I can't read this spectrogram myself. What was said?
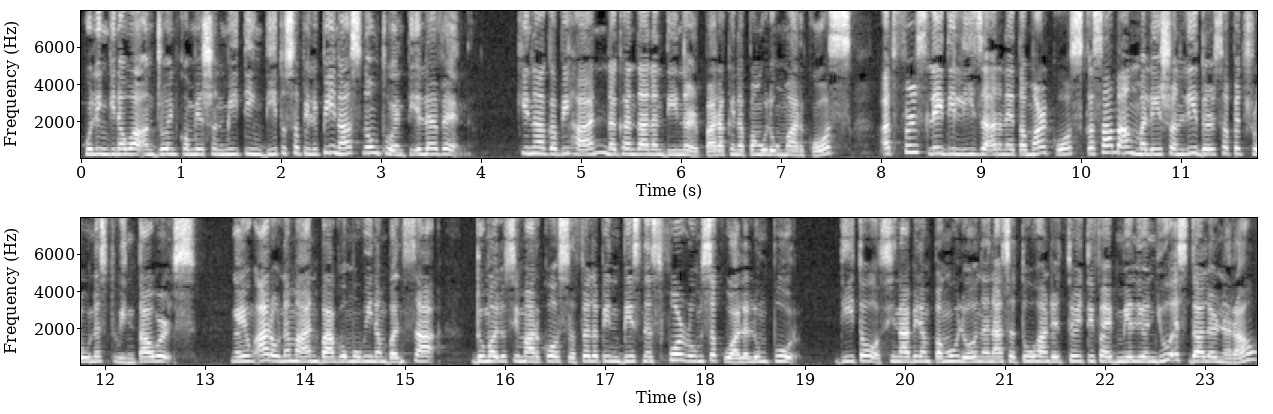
Huling ginawa ang Joint Commission meeting dito sa Pilipinas noong 2011. Kinagabihan, naghanda ng dinner para kina Pangulong Marcos at First Lady Liza Araneta Marcos kasama ang Malaysian leader sa Petronas Twin Towers. Ngayong araw naman, bago umuwi ng bansa, dumalo si Marcos sa Philippine Business Forum sa Kuala Lumpur. Dito, sinabi ng Pangulo na nasa 235 million US dollar na raw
